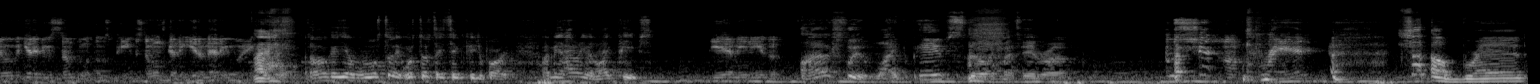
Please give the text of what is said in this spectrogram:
I mean, we gotta do something with those peeps. No one's gonna eat them anyway. Okay, yeah, we'll still, we'll still say six peeps apart. I mean, I don't even like peeps. Yeah, me neither. I actually like peeps. They're like my favorite. Shut up, Brad. Shut up, Brad.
